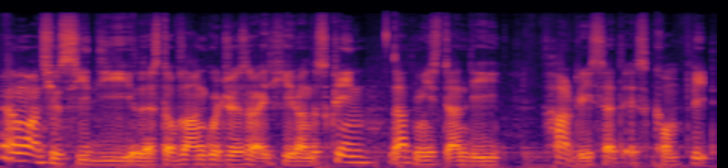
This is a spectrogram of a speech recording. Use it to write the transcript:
And once you see the list of languages right here on the screen, that means that the hard reset is complete.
